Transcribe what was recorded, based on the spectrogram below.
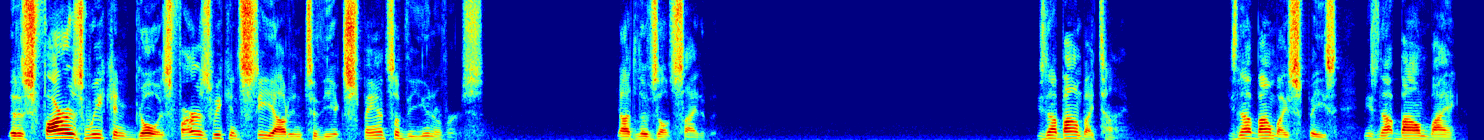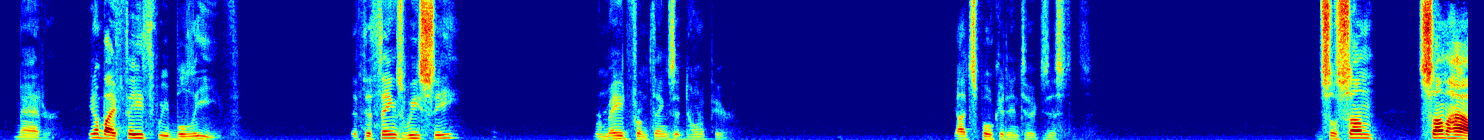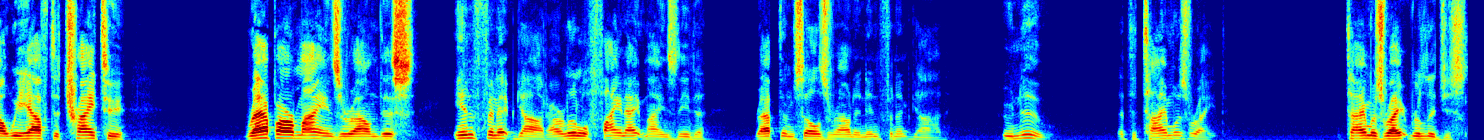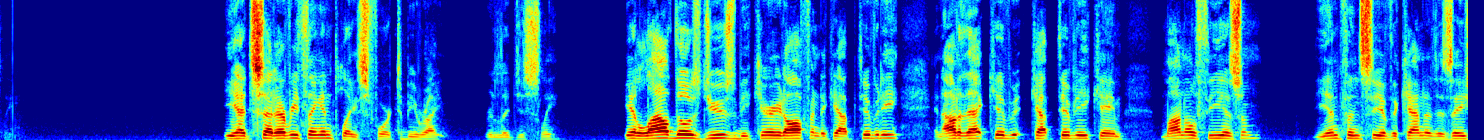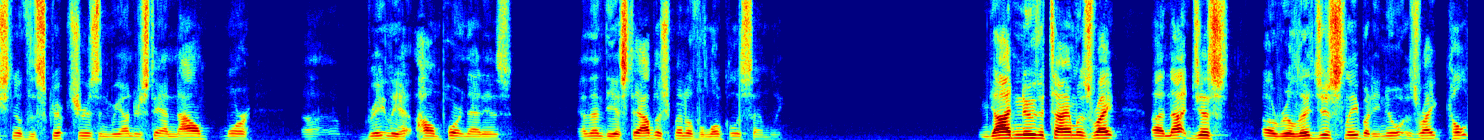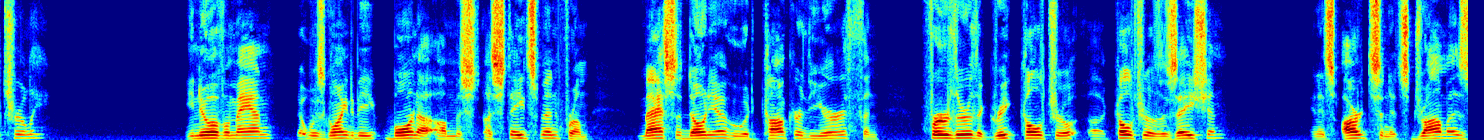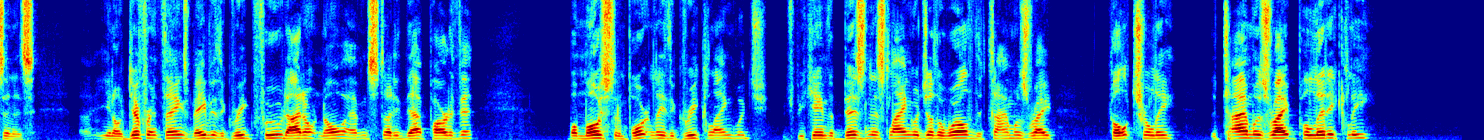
That as far as we can go, as far as we can see out into the expanse of the universe, God lives outside of it. He's not bound by time. He's not bound by space. He's not bound by matter. You know, by faith we believe that the things we see were made from things that don't appear. God spoke it into existence. So some somehow we have to try to wrap our minds around this infinite God. Our little finite minds need to wrap themselves around an infinite God who knew that the time was right. The time was right religiously. He had set everything in place for it to be right religiously. He had allowed those Jews to be carried off into captivity, and out of that captivity came monotheism, the infancy of the canonization of the scriptures, and we understand now more uh, greatly how important that is, and then the establishment of the local assembly. And God knew the time was right, uh, not just uh, religiously, but He knew it was right culturally. He knew of a man that was going to be born a, a, a statesman from Macedonia who would conquer the earth and further the Greek cultural, uh, culturalization and its arts and its dramas and its uh, you know different things maybe the greek food i don't know i haven't studied that part of it. But most importantly the greek language which became the business language of the world. The time was right culturally. The time was right politically.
